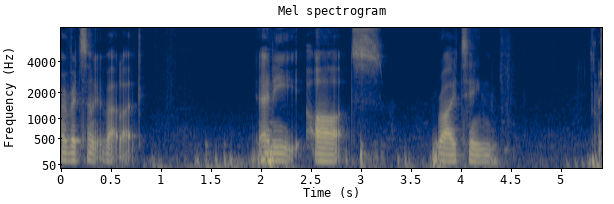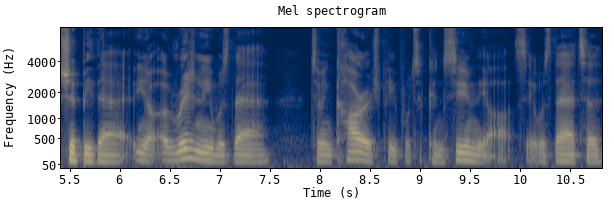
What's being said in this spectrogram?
I read something about like any arts writing should be there. You know, originally was there to encourage people to consume the arts. It was there to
